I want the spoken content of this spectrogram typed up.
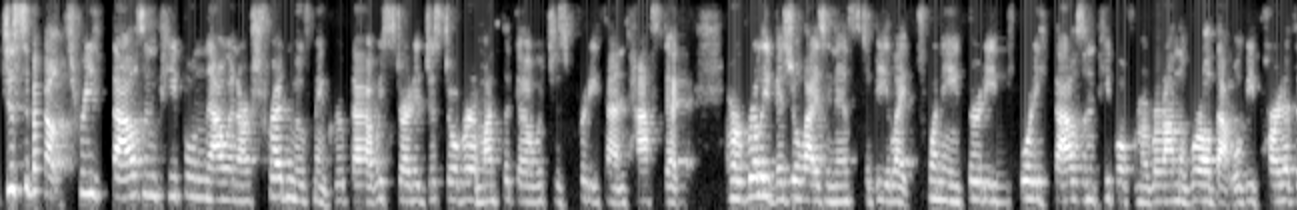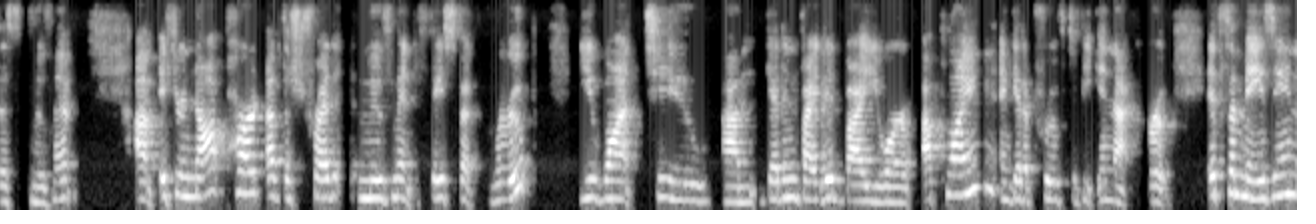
just about 3,000 people now in our shred movement group that we started just over a month ago, which is pretty fantastic. And we're really visualizing this to be like 20, 30, 40,000 people from around the world that will be part of this movement. Um, if you're not part of the shred movement Facebook group, you want to um, get invited by your upline and get approved to be in that group. It's amazing.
